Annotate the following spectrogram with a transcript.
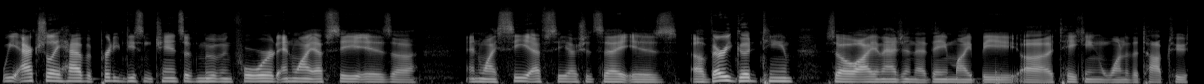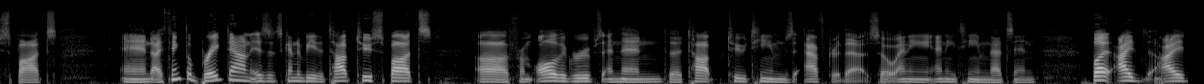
we actually have a pretty decent chance of moving forward. NYFC is uh, NYCFC, I should say, is a very good team. So I imagine that they might be uh, taking one of the top two spots. And I think the breakdown is it's going to be the top two spots uh, from all the groups, and then the top two teams after that. So any any team that's in. But I I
